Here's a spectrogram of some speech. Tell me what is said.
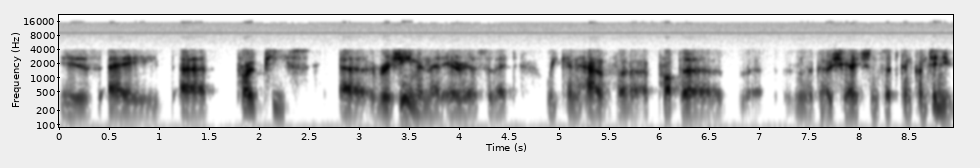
is a, pro peace uh, regime in that area so that we can have uh, proper uh, negotiations that can continue.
